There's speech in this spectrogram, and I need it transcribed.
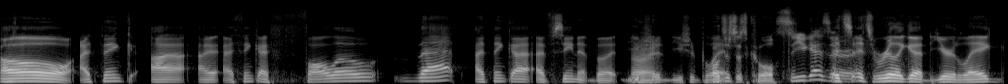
Oh, I think I, I I think I follow that. I think I, I've seen it, but you All right. should you should play. Well, it. just as cool. So you guys are. It's it's really good. Your leg,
